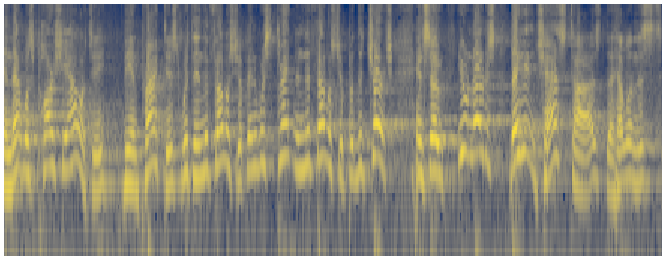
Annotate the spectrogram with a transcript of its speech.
and that was partiality being practiced within the fellowship, and it was threatening the fellowship of the church. And so you'll notice they didn't chastise the Hellenists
